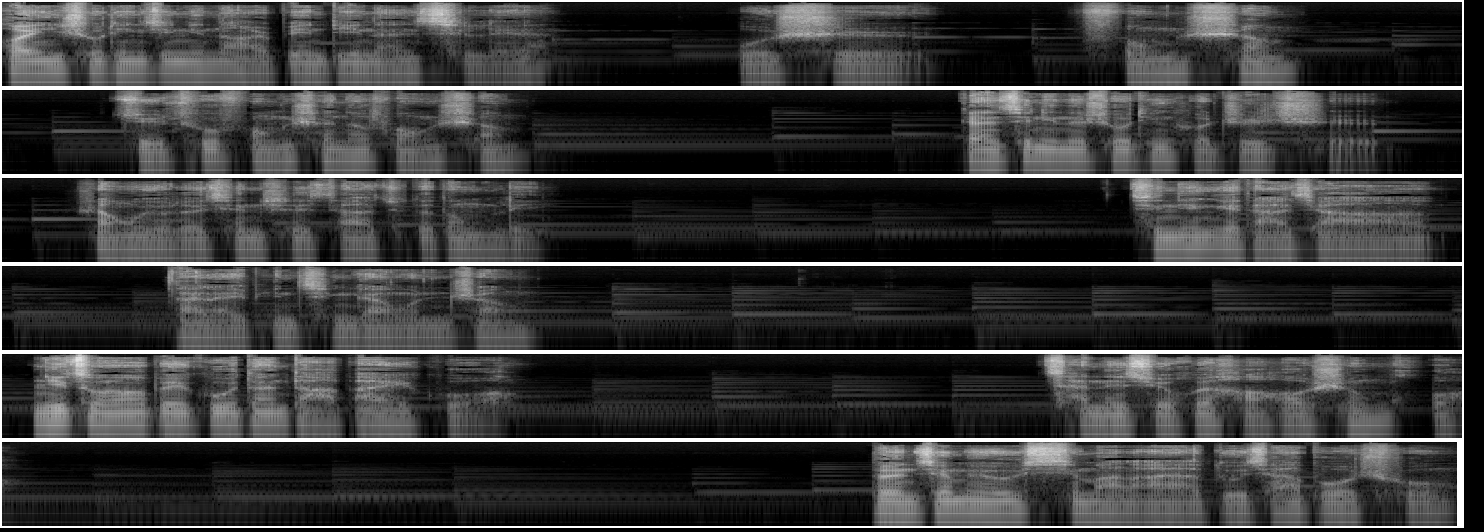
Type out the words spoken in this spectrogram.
欢迎收听今天的耳边低喃系列，我是冯生，绝处逢生的冯生。感谢您的收听和支持，让我有了坚持下去的动力。今天给大家带来一篇情感文章。你总要被孤单打败过，才能学会好好生活。本节目由喜马拉雅独家播出。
